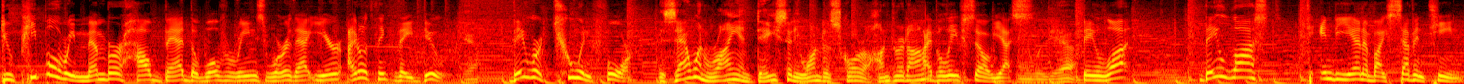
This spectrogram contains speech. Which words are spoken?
Do people remember how bad the Wolverines were that year? I don't think they do. Yeah. They were two and four. Is that when Ryan Day said he wanted to score hundred on? I believe so. Yes. yeah. They lost. They lost to Indiana by 17.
